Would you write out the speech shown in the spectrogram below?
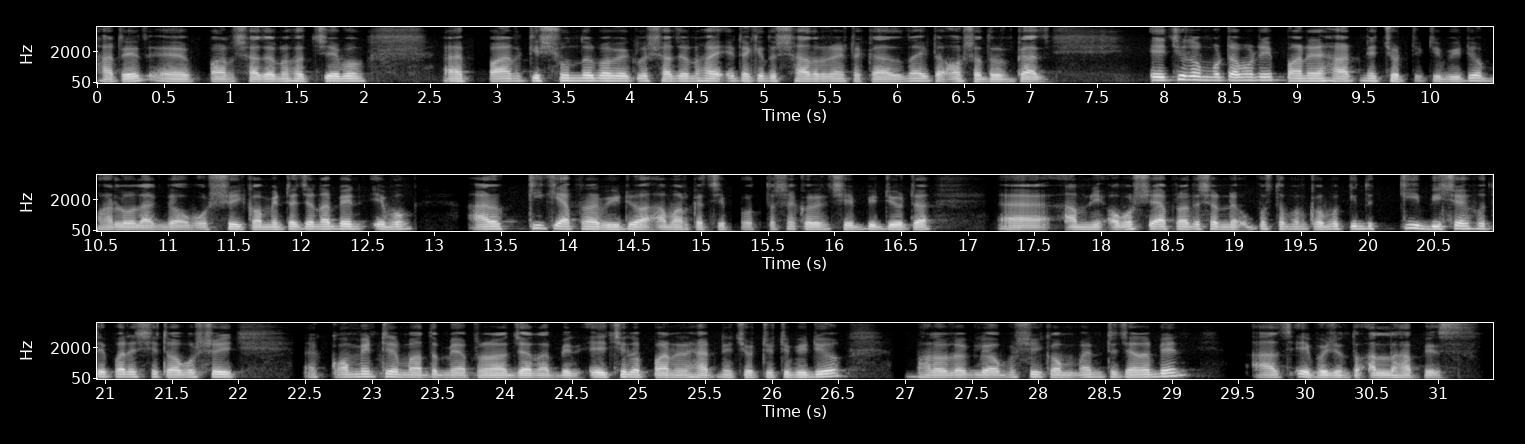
হাটের পান সাজানো হচ্ছে এবং পান কি সুন্দরভাবে এগুলো সাজানো হয় এটা কিন্তু সাধারণ একটা কাজ না এটা অসাধারণ কাজ। এই ছিল মোটামুটি পানের হাট নিয়ে ছোট্ট একটি ভিডিও ভালো লাগলে অবশ্যই কমেন্টে জানাবেন এবং আরও কি কি আপনার ভিডিও আমার কাছে প্রত্যাশা করেন সেই ভিডিওটা আমি অবশ্যই আপনাদের সামনে উপস্থাপন করব। কিন্তু কি বিষয় হতে পারে সেটা অবশ্যই কমেন্টের মাধ্যমে আপনারা জানাবেন। এই ছিল পানের হাট নিয়ে ছোট্ট একটি ভিডিও। ভালো লাগলে অবশ্যই কমেন্টে জানাবেন। আজ এই পর্যন্ত। আল্লাহ হাফেজ।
